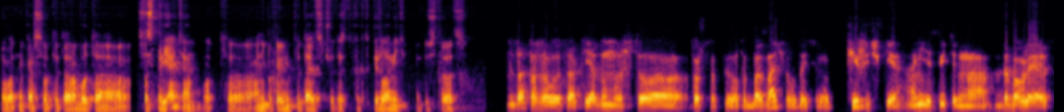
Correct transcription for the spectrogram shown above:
Вот, мне кажется, вот эта работа с восприятием, вот э, они, по крайней мере, пытаются что-то как-то переломить эту ситуацию. Да, пожалуй, так. Я думаю, что то, что ты вот обозначил, вот эти вот фишечки, они действительно добавляют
